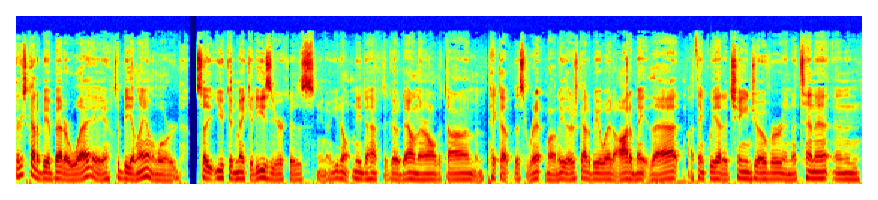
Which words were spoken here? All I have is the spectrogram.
there's got to be a better way to be a landlord so you can make it easier because you know you don't need to have to go down there all the time and pick up this rent money there's got to be a way to automate that i think we had a changeover in a tenant and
